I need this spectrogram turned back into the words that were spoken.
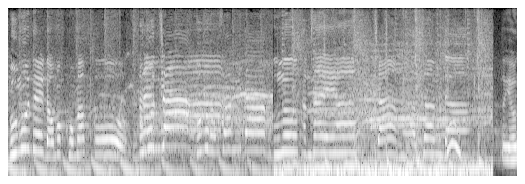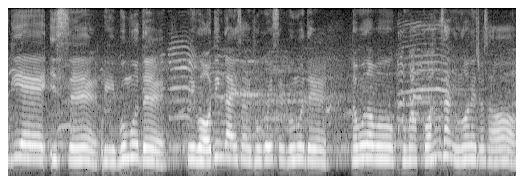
무무들 너무 고맙고 무무짱 무무 감사합니다. 모모 감사해요. 또 여기에 있을 우리 무무들 그리고 어딘가에서 보고 있을 무무들 너무너무 고맙고 항상 응원해줘서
